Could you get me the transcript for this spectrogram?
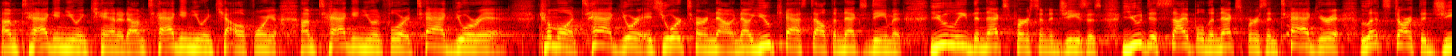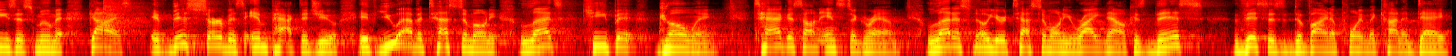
I'm tagging you in Canada. I'm tagging you in California. I'm tagging you in Florida. Tag, you're it. Come on, tag, you're it. It's your turn now. Now you cast out the next demon. You lead the next person to Jesus. You disciple the next person. Tag, you're it. Let's start the Jesus movement. Guys, if this service impacted you, if you have a testimony, let's keep it going. Tag us on Instagram. Let us know your testimony right now because this this is a divine appointment kind of day.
